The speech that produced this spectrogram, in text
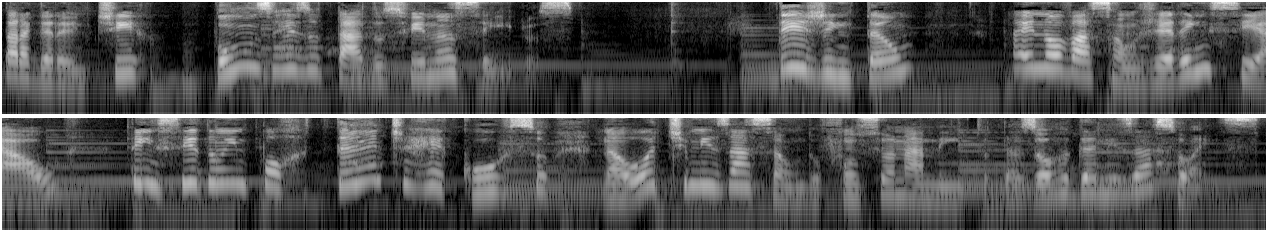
para garantir bons resultados financeiros. Desde então, a inovação gerencial tem sido um importante recurso na otimização do funcionamento das organizações.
